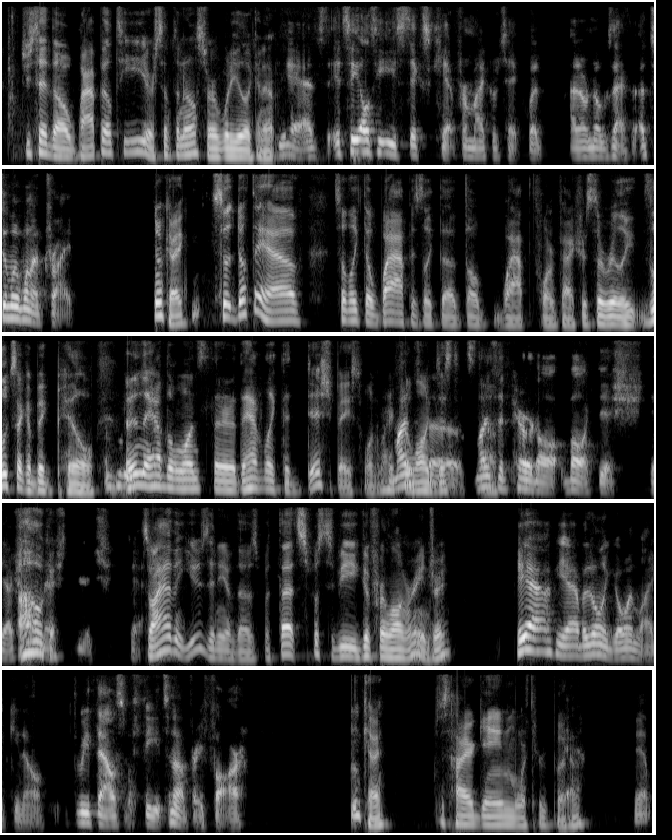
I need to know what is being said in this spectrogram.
Did you say the WAP LTE or something else, or what are you looking at? Yeah, it's it's the LTE 6 kit from MikroTik, but I don't know exactly. That's the only one I've tried. Okay. So don't they have so like the WAP is like the the WAP form factor. So really it looks like a big pill. Mm-hmm. And then they have the ones that are they have like the dish based one, right? for long the, distance. Mine's stuff. the parabolic dish, the actual Oh, okay. dish. Yeah. So I haven't used any of those, but that's supposed to be good for long range, right? yeah, yeah, but only going like you know 3,000 feet. It's not very far. Okay. Just higher gain, more throughput, huh? Yep.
